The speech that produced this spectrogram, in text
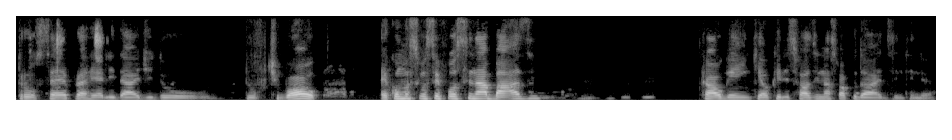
trouxer para a realidade do, do futebol, é como se você fosse na base com alguém, que é o que eles fazem nas faculdades, entendeu?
